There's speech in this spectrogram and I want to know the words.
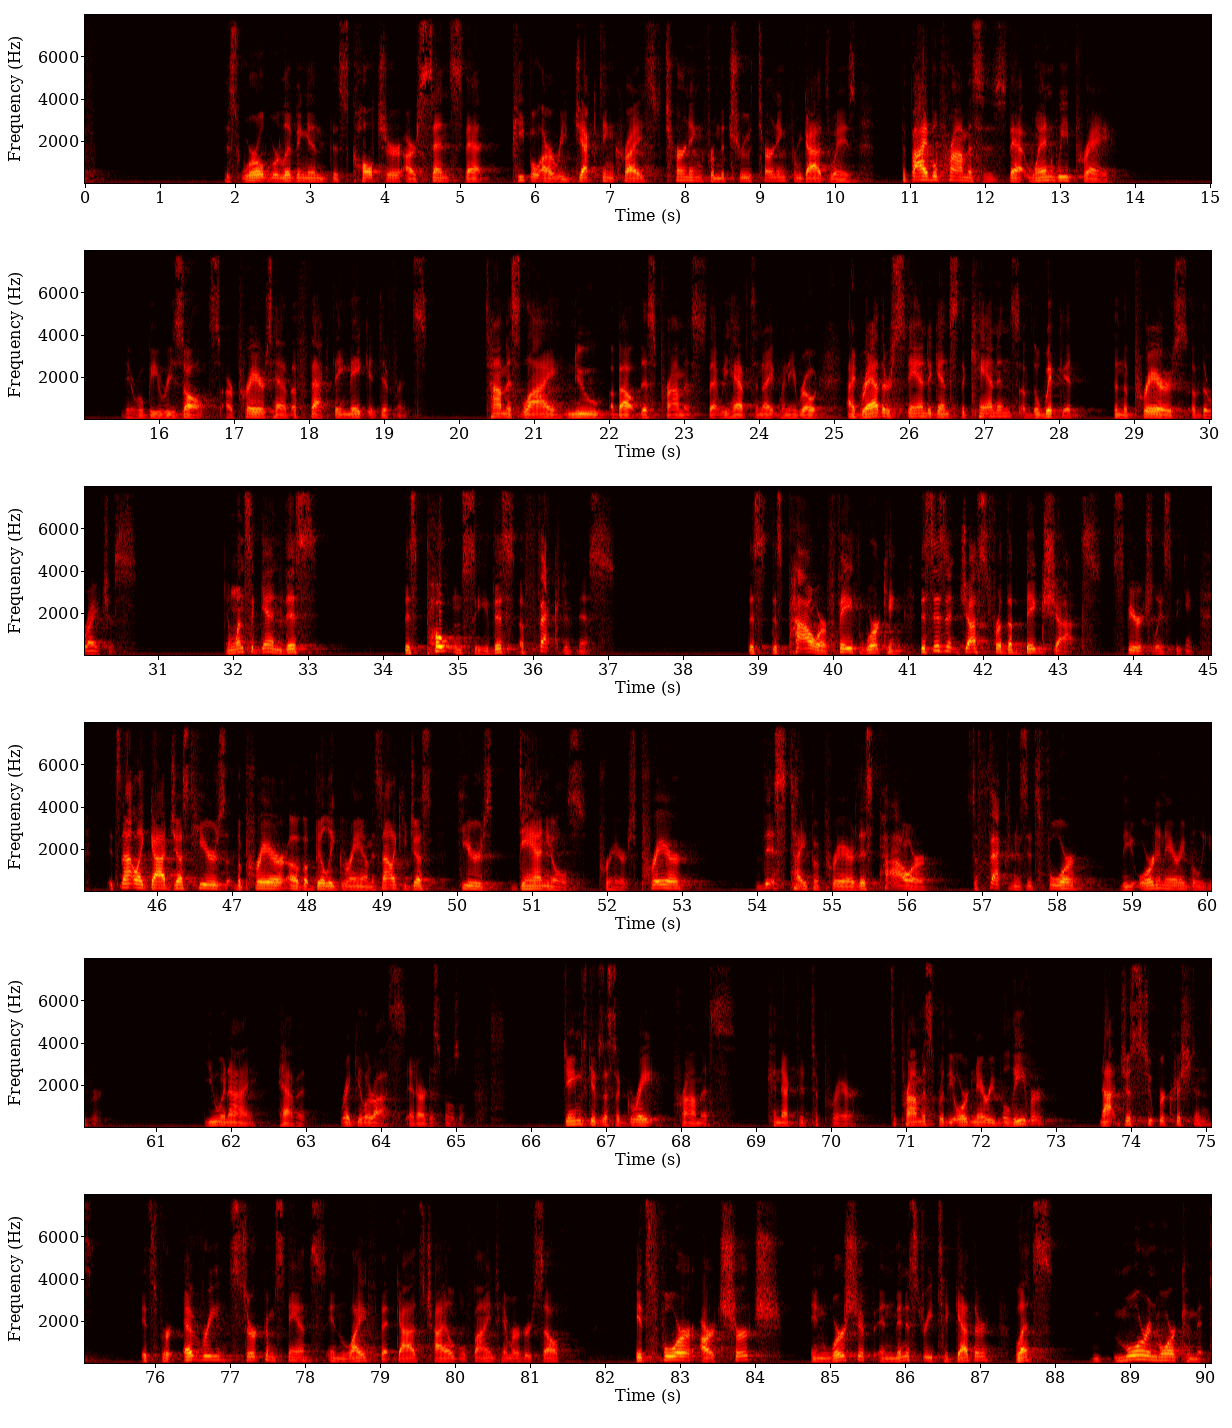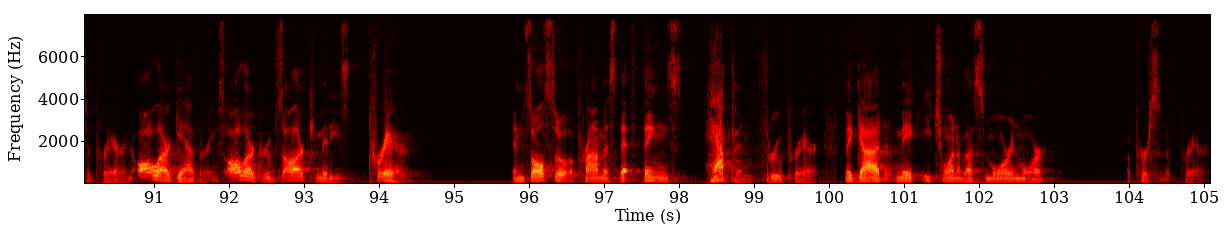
this world we're living in, this culture, our sense that people are rejecting Christ, turning from the truth, turning from God's ways, the Bible promises that when we pray, there will be results. Our prayers have effect, they make a difference. Thomas Lye knew about this promise that we have tonight when he wrote, I'd rather stand against the cannons of the wicked than the prayers of the righteous. And once again, this this potency, this effectiveness, this, this power, faith working, this isn't just for the big shots, spiritually speaking. It's not like God just hears the prayer of a Billy Graham. It's not like he just hears Daniel's prayers. Prayer, this type of prayer, this power, its effectiveness, it's for the ordinary believer. You and I have it regular us at our disposal. James gives us a great promise connected to prayer. It's a promise for the ordinary believer, not just super Christians. It's for every circumstance in life that God's child will find him or herself. It's for our church in worship and ministry together. Let's more and more commit to prayer in all our gatherings, all our groups, all our committees, prayer. And it's also a promise that things happen through prayer. May God make each one of us more and more a person of prayer.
